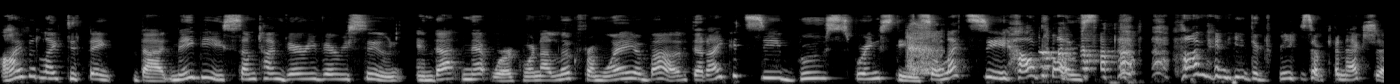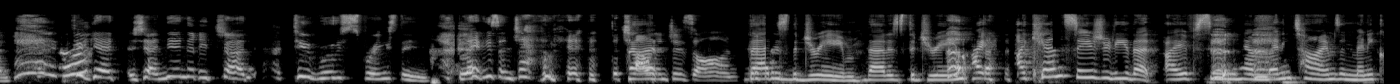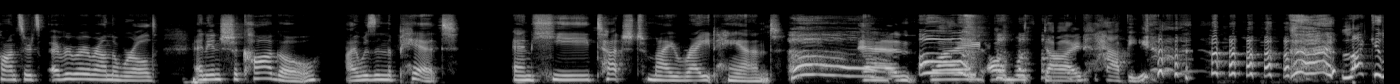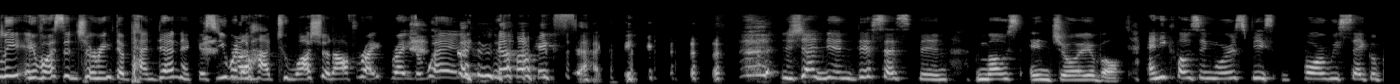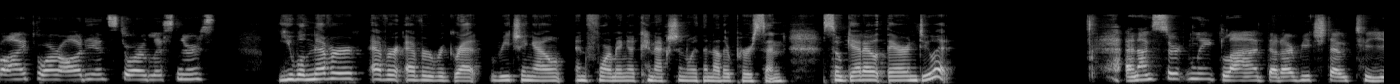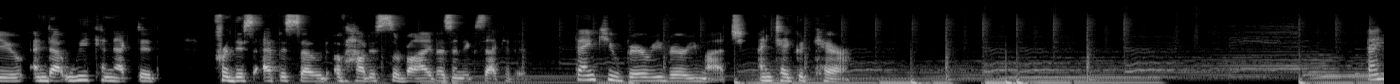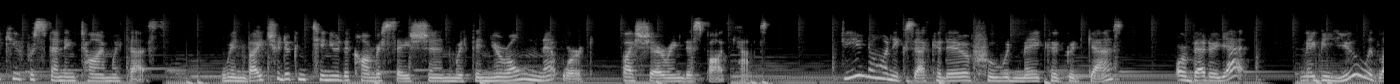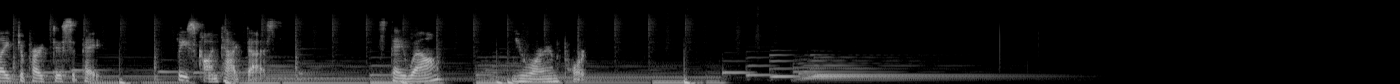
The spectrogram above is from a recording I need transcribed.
I would like to think that maybe sometime very, very soon in that network, when I look from way above, that I could see Bruce Springsteen. So let's see how close, how many degrees of connection to get Janine Richard to Bruce Springsteen. Ladies and gentlemen, the challenge that, is on. That is the dream. That is the dream. I, I can say, Judy, that I've seen him many times in many concerts everywhere around the world. And in Chicago, I was in the pit and he touched my right hand. Oh. and I almost died happy. Luckily, it wasn't during the pandemic because you would have had to wash it off right right away. no, exactly. Janine, this has been most enjoyable. Any closing words before we say goodbye to our audience, to our listeners? You will never, ever, ever regret reaching out and forming a connection with another person. So get out there and do it. And I'm certainly glad that I reached out to you and that we connected for this episode of How to Survive as an Executive. Thank you very, very much and take good care. Thank you for spending time with us. We invite you to continue the conversation within your own network by sharing this podcast. Do you know an executive who would make a good guest? Or better yet, maybe you would like to participate? Please contact us. Stay well. You are important.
